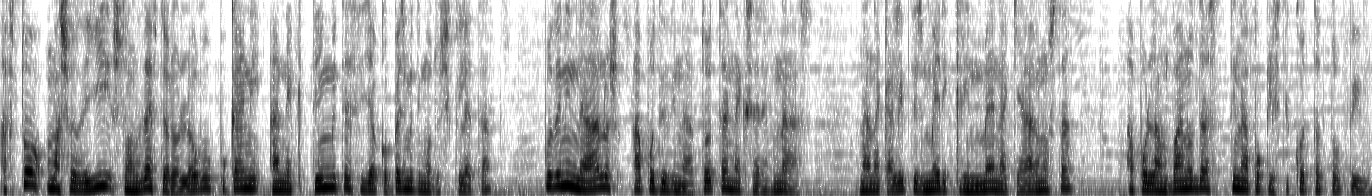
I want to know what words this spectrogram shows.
Αυτό μας οδηγεί στον δεύτερο λόγο που κάνει ανεκτήμητες τις διακοπές με τη μοτοσυκλέτα που δεν είναι άλλος από τη δυνατότητα να εξερευνάς, να ανακαλύπτεις μέρη κρυμμένα και άγνωστα, απολαμβάνοντας την αποκλειστικότητα του τοπίου.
